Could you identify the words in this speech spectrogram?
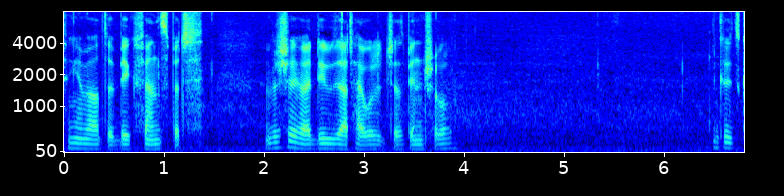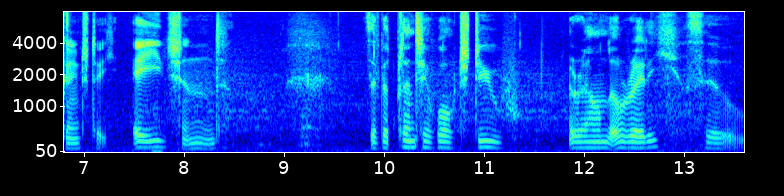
Thinking about the big fence, but I'm pretty sure if I do that I will just be in trouble. Because it's going to take age and they've got plenty of work to do around already, so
